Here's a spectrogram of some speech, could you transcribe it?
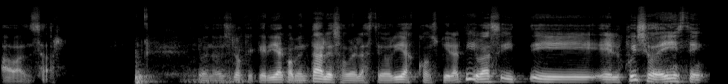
avanzar. Bueno, es lo que quería comentarles sobre las teorías conspirativas y, el juicio de Einstein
